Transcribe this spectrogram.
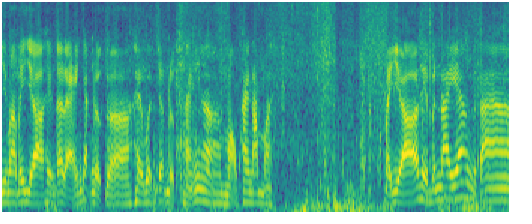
Nhưng mà bây giờ thì người ta đạn chắc được ờ, theo bên chắc được khoảng ờ, một hai năm rồi. Bây giờ thì bên đây á người ta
